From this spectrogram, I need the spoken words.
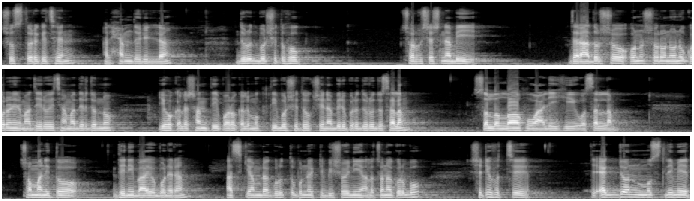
সুস্থ রেখেছেন। আলহামদুলিল্লাহ। দুরুদ বর্ষিত হোক। সর্বশেষ নাবী যার আদর্শ অনুসরণ অনুকরণের মাঝে রয়েছে আমাদের জন্য, ইহকালে শান্তি, পরকালে মুক্তি বর্ষিত হোক, সে নাবির উপরে দুরুদ সালাম। সাল্লাহ আলিহি ওয়াসাল্লাম। সম্মানিত দিনী বায়ু বোনেরা আজকে আমরা গুরুত্বপূর্ণ একটি বিষয় নিয়ে আলোচনা করব। সেটি হচ্ছে যে একজন মুসলিমের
